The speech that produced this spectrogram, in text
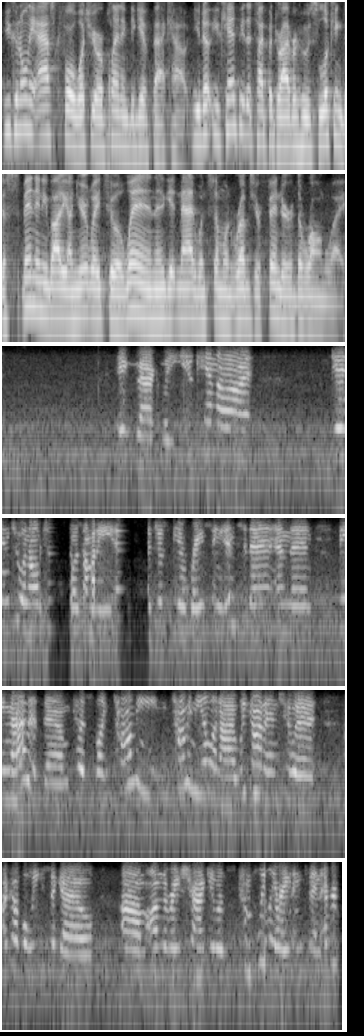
you can only ask for what you are planning to give back out. You don't you can't be the type of driver who's looking to spin anybody on your way to a win and then get mad when someone rubs your fender the wrong way. Exactly. You cannot get into an altercation with somebody and just be a racing incident and then be mad at them because like Tommy Tommy Neal and I we got into it a couple weeks ago um, on the racetrack. It was completely racing and everybody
